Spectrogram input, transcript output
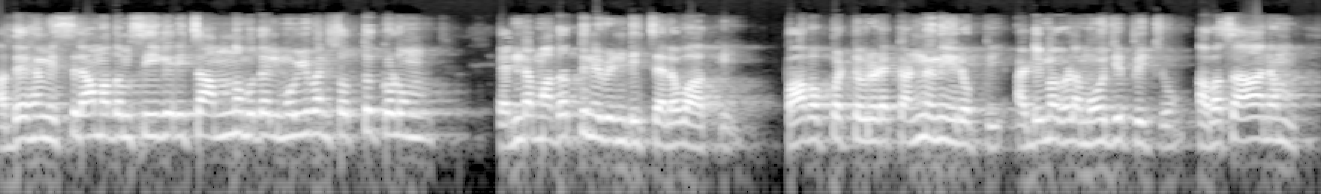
അദ്ദേഹം ഇസ്ലാം മതം സ്വീകരിച്ച അന്നു മുതൽ മുഴുവൻ സ്വത്തുക്കളും എന്റെ മതത്തിന് വേണ്ടി ചെലവാക്കി. പാവപ്പെട്ടവരുടെ കണ്ണുനീരൊപ്പി അടിമകളെ മോചിപ്പിച്ചു. അവസാനം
